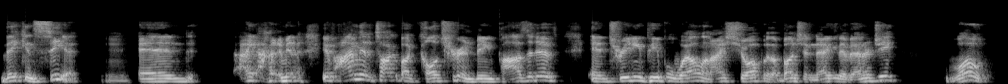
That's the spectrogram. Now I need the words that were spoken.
they can see it. Mm. And I, I mean, if I'm going to talk about culture and being positive and treating people well, and I show up with a bunch of negative energy, whoa,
